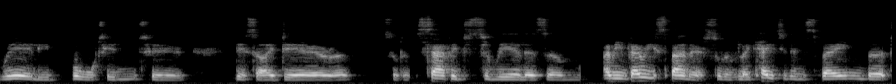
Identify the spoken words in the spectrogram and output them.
really bought into this idea of sort of savage surrealism. I mean, very Spanish, sort of located in Spain, but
